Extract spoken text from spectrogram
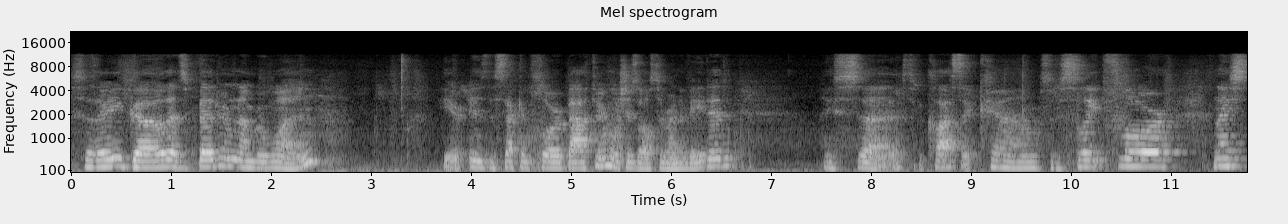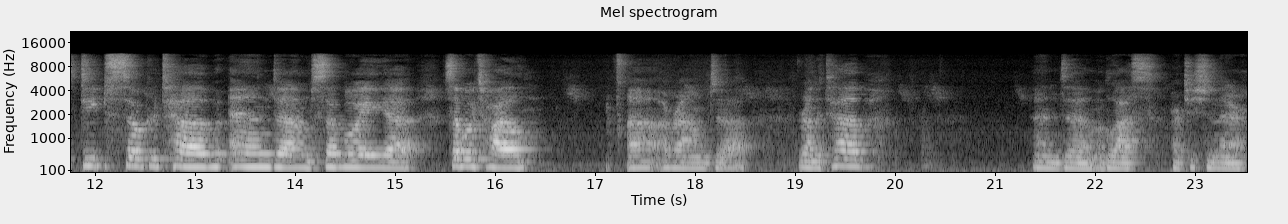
So there you go, that's bedroom number one. Here is the second floor bathroom, which is also renovated. Nice uh, sort of classic um, sort of slate floor. Nice deep soaker tub and um, subway uh, subway tile uh, around uh, around the tub and um, a glass partition there.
